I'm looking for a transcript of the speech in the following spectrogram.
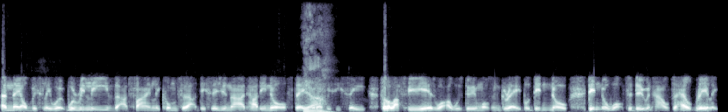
and they obviously were, were relieved that I'd finally come to that decision that I'd had enough they yeah. could obviously see for the last few years what I was doing wasn't great but didn't know didn't know what to do and how to help really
